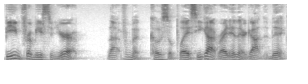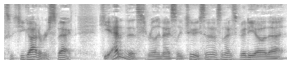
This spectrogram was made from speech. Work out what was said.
being from Eastern Europe, not from a coastal place, he got right in there, got in the mix, which you got to respect. He edited this really nicely too. He sent us a nice video that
